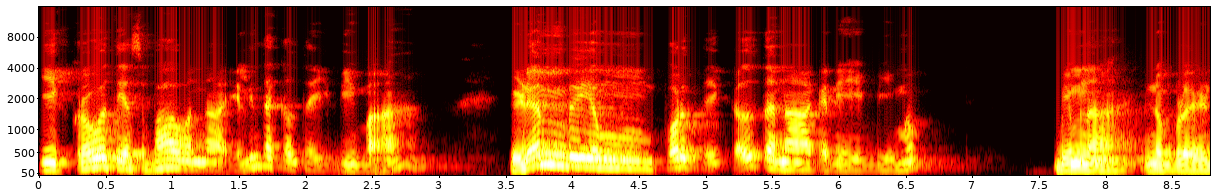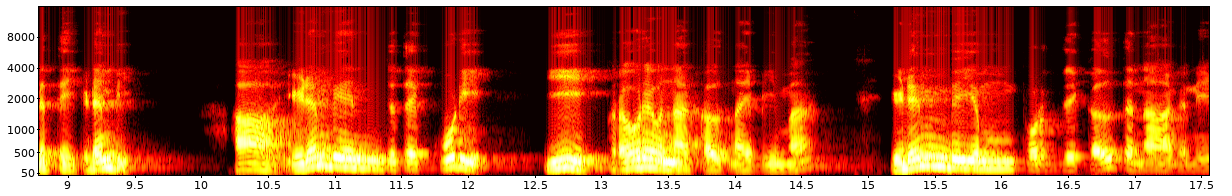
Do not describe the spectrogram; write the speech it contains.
ಈ ಕ್ರೌರ್ಯತೆಯ ಸ್ವಭಾವವನ್ನ ಎಲ್ಲಿಂದ ಕಲ್ತ ಈ ಭೀಮ? ಇಡಂಬಿಯಂ ಪೊರ್ದೆ ಕಲ್ತನಾಗನೇ ಭೀಮಂ. ಭೀಮನ ಇನ್ನೊಬ್ಬಳು ಹೆಂಡತಿ ಇಡಂಬಿ. ಆ ಇಡಂಬಿಯನ್ ಜೊತೆ ಕೂಡಿ ಈ ಕ್ರೌರ್ಯವನ್ನ ಕಲ್ತನ ಭೀಮ, ಇಡಂಬಿಯಂ ಪೊರ್ದೆ ಕಲ್ತನಾಗನೆ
